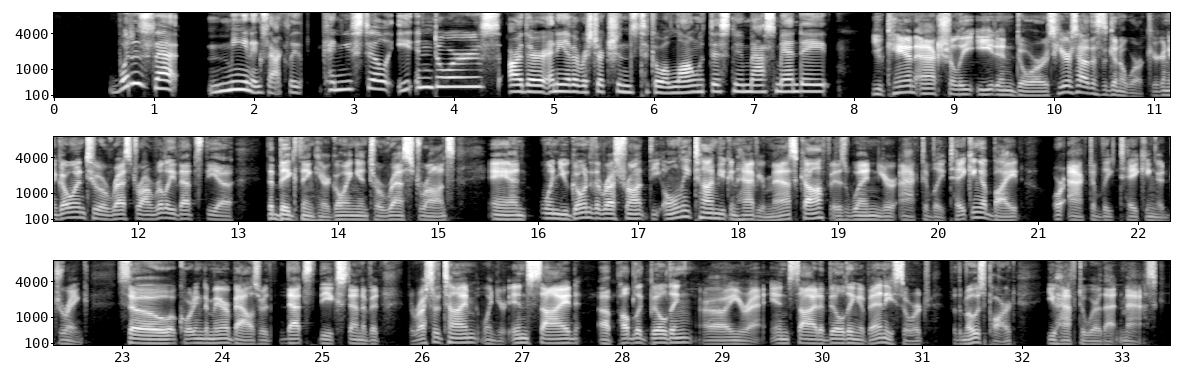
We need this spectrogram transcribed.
What does that mean exactly? Can you still eat indoors? Are there any other restrictions to go along with this new mask mandate? You can actually eat indoors. Here's how this is going to work. You're going to go into a restaurant. Really, that's the uh, the big thing here. Going into restaurants, and when you go into the restaurant, the only time you can have your mask off is when you're actively taking a bite or actively taking a drink. So, according to Mayor Bowser, that's the extent of it. The rest of the time, when you're inside a public building, uh, you're inside a building of any sort, for the most part, you have to wear that mask.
